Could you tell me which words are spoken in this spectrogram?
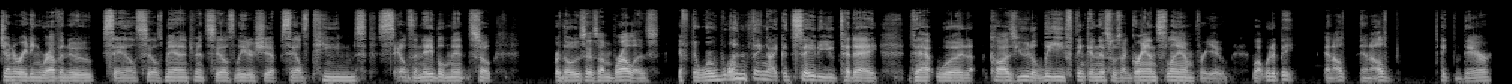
generating revenue, sales, sales management, sales leadership, sales teams, sales enablement. So, for those as umbrellas, if there were one thing I could say to you today that would cause you to leave thinking this was a grand slam for you, what would it be? And I'll and I'll take their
